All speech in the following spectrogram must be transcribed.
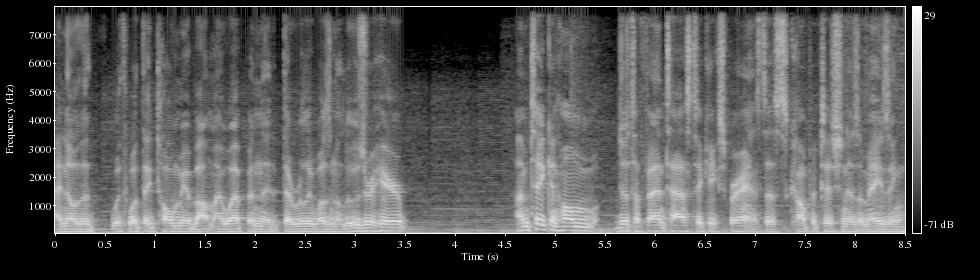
I know that with what they told me about my weapon, that there really wasn't a loser here. I'm taking home just a fantastic experience. This competition is amazing.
